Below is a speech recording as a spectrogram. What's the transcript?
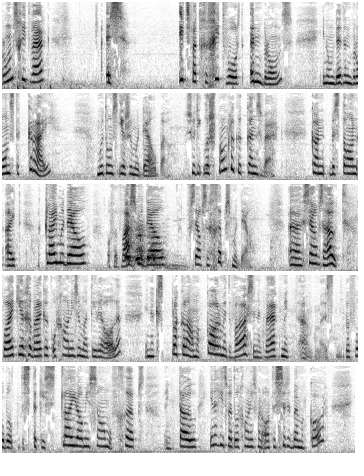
bronsgietwerk is iets wat gegiet word in brons en om dit in brons te kry, moet ons eers 'n model bou. So die oorspronklike kunswerk kan bestaan uit 'n kleimodel of 'n wasmodel of selfs 'n gipsmodel. Uh selfs hout. Baie keer gebruik ek organiese materiale en ek plak hulle aan mekaar met was en ek werk met um byvoorbeeld stukkies klei daarmee saam of gips en tou, enigiets wat organies van aard is, sit dit bymekaar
